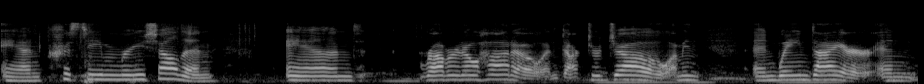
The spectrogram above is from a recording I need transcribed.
and Christie Marie Sheldon and Robert Ohotto and Dr. Joe. I mean, and Wayne Dyer and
